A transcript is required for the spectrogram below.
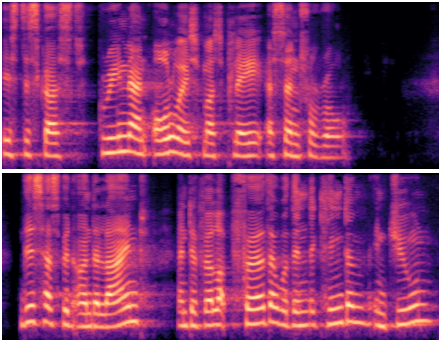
is discussed, Greenland always must play a central role. This has been underlined and developed further within the kingdom in June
